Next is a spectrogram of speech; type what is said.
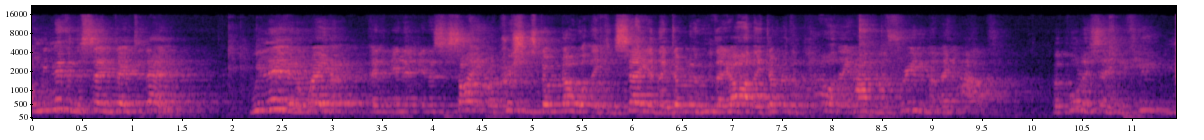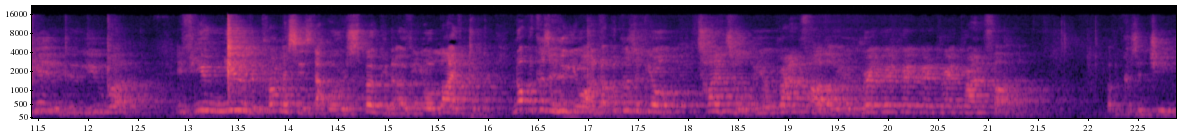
And we live in the same day today. We live in a way that, in, in, a, in a society where Christians don't know what they can say and they don't know who they are, they don't know the power they have and the freedom that they have. But Paul is saying, if you knew who you were, if you knew the promises that were spoken over your life, not because of who you are, not because of your title or your grandfather or your great, great, great, great, great grandfather, but because of Jesus.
